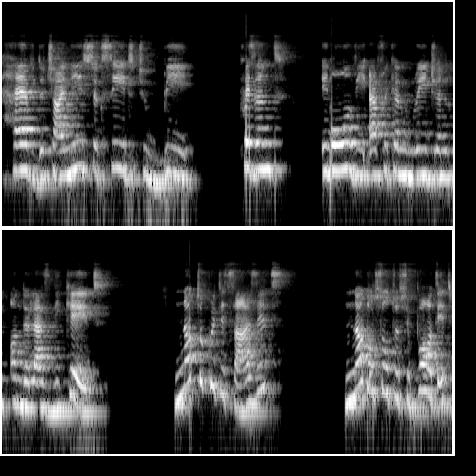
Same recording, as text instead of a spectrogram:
have the Chinese succeed to be present in all the African region on the last decade? Not to criticize it, not also to support it,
